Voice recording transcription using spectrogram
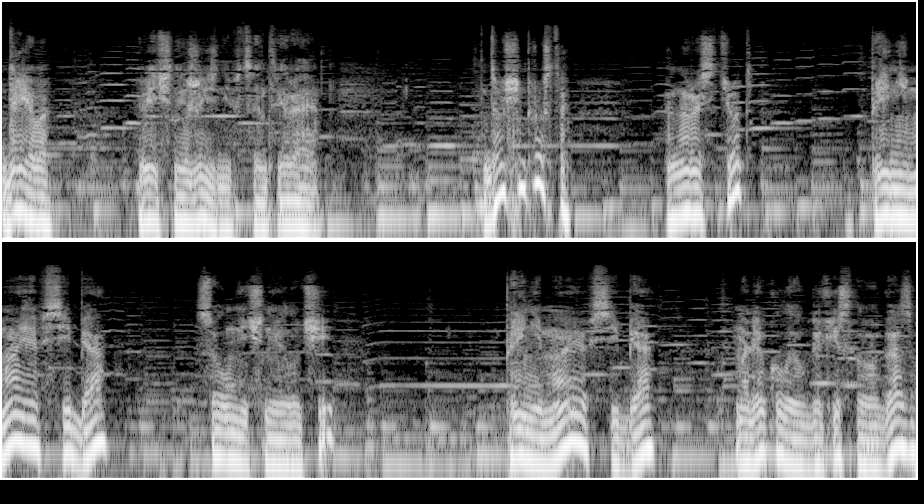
Древо вечной жизни в центре рая. Да очень просто. Оно растет, принимая в себя солнечные лучи, принимая в себя молекулы углекислого газа,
